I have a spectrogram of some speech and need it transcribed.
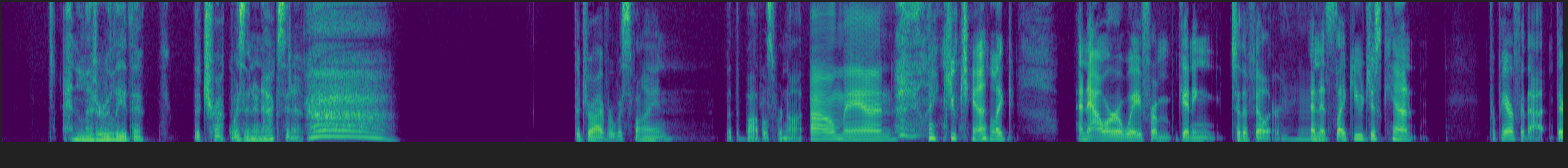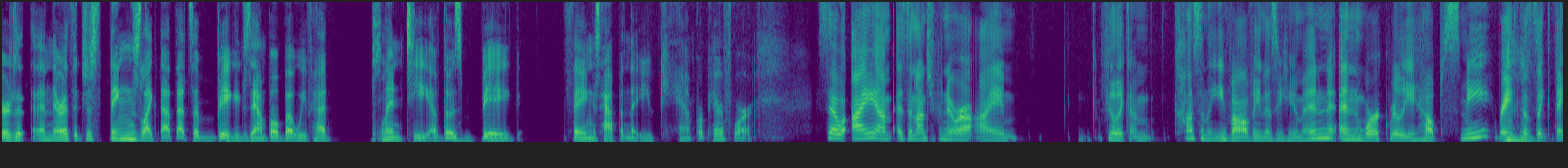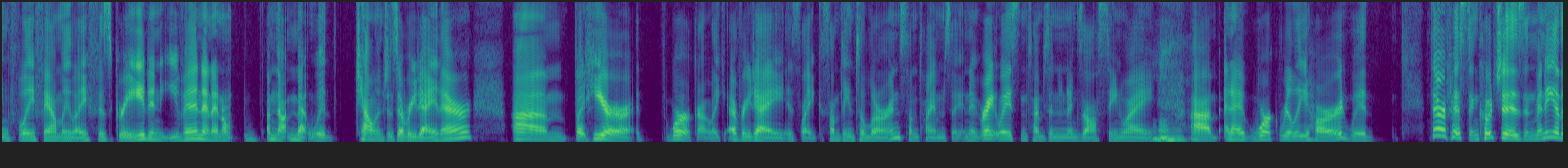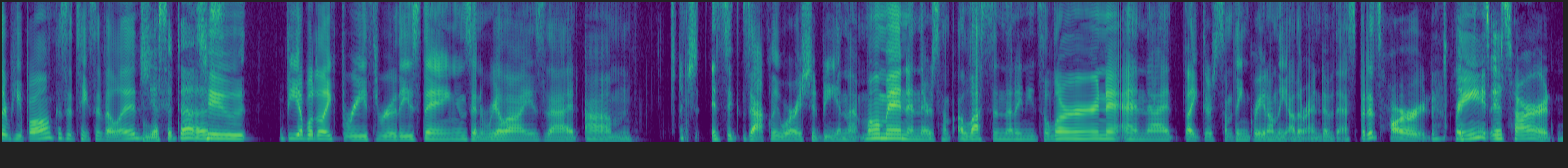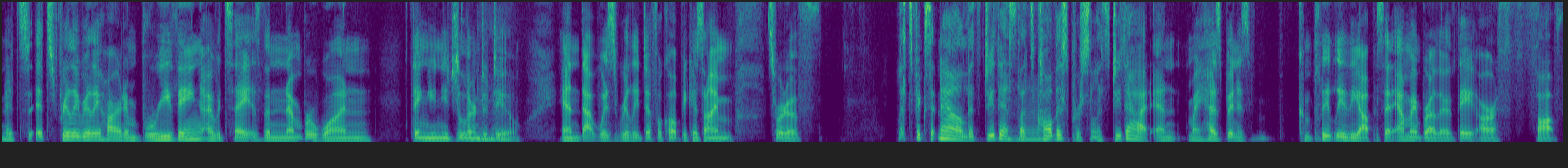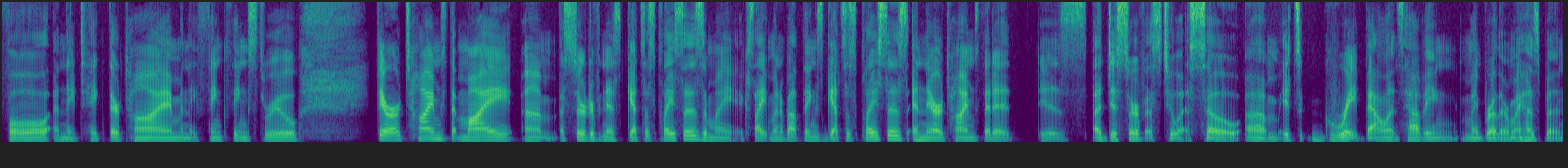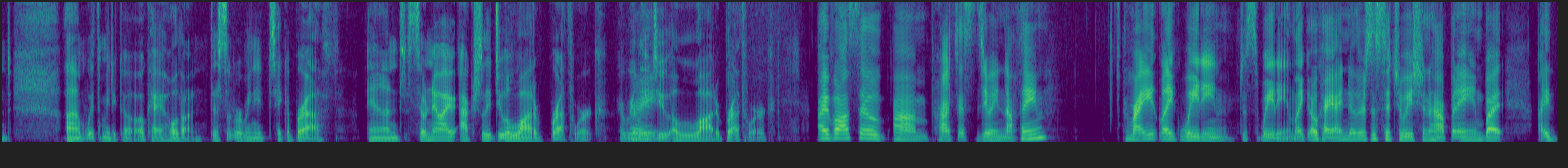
and literally the the truck was in an accident. The driver was fine but the bottles were not. Oh man. like you can't like an hour away from getting to the filler Mhm. and it's like you just can't prepare for that there's and there are just things like that that's a big example but we've had plenty of those big things happen that you can't prepare for So I um as an entrepreneur, I feel like I'm constantly evolving as a human and work really helps me, right? Because like thankfully family life is great and even and I don't I'm not met with challenges every day there. Um but here work uh, like every day is like something to learn, sometimes in a great way, sometimes in an exhausting way. Um and I work really hard with therapists and coaches and many other people because it takes a village yes it does to be able to like breathe through these things and realize that um it's, it's exactly where I should be in that moment and there's a lesson that I need to learn and that like there's something great on the other end of this but it's hard right It's, it's hard. It's it's really really hard. And breathing, I would say, is the number one thing you need to learn Mhm. to do. And that was really difficult because I'm sort of, let's fix it now. Let's do this. Let's Mhm. call this person. Let's do that. And my husband is completely the opposite, and my brother. They are thoughtful and they take their time and they think things through. There are times that my um, assertiveness gets us places and my excitement about things gets us places. And there are times that it is a disservice to us. So um, it's great balance having my brother and my husband uh, with me to go, okay, hold on. This is where we need to take a breath. And so now I actually do a lot of breath work. I really Right. do a lot of breath work. I've also um practiced doing nothing right like waiting just waiting like okay I know there's a situation happening but I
